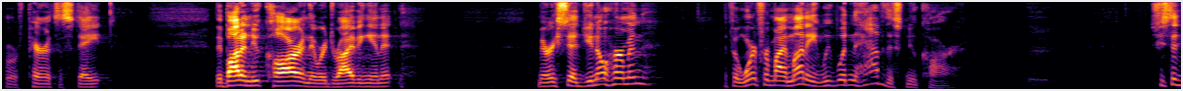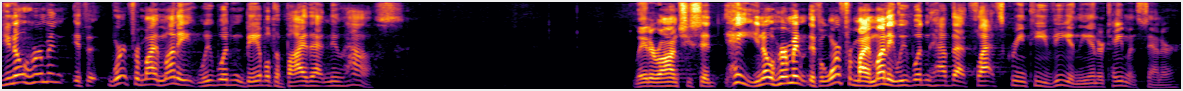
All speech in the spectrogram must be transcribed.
from her parents' estate. They bought a new car and they were driving in it. Mary said, You know, Herman, if it weren't for my money, we wouldn't have this new car. She said, You know, Herman, if it weren't for my money, we wouldn't be able to buy that new house. Later on, she said, Hey, you know, Herman, if it weren't for my money, we wouldn't have that flat screen TV in the entertainment center.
